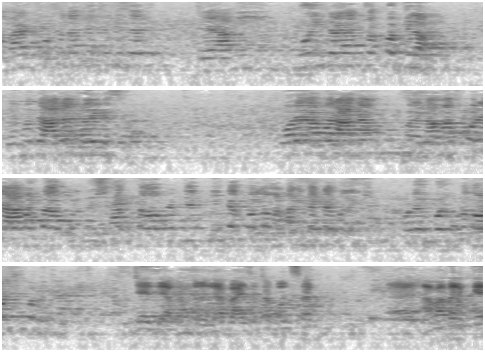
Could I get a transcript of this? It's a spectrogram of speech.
আমরা একটা প্রশ্ন জানতে চাইছি যে আমি চক্কর দিলাম। এর মধ্যে আজান হয়ে গেছে। পরে আবার আজান মানে নামাজ পরে আবার তাও বলতে সাত তাওয়াফের যে তিনটা করলাম আর বাকি চারটা বলে কি? ওটা পরিপূর্ণতা অর্জন করবে জি জি, আলহামদুলিল্লাহ, ভাই যেটা বলছেন আমাদেরকে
